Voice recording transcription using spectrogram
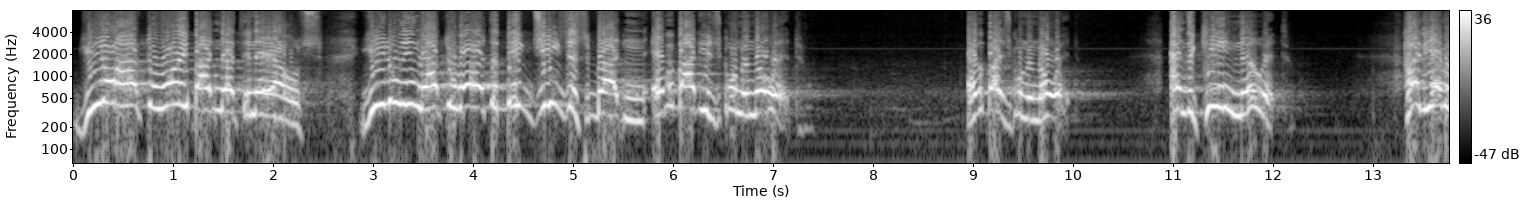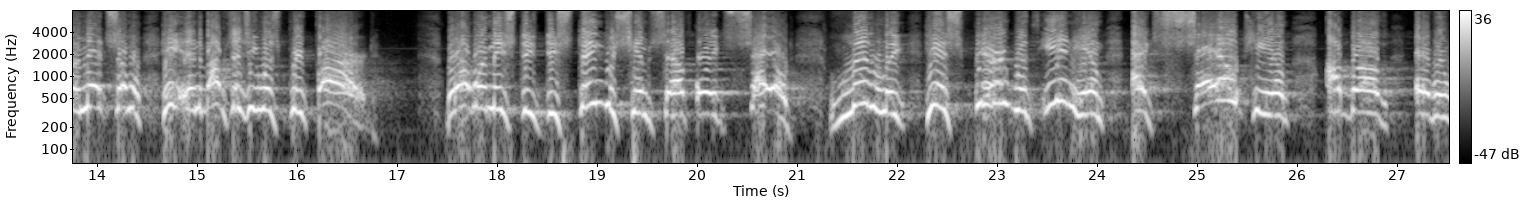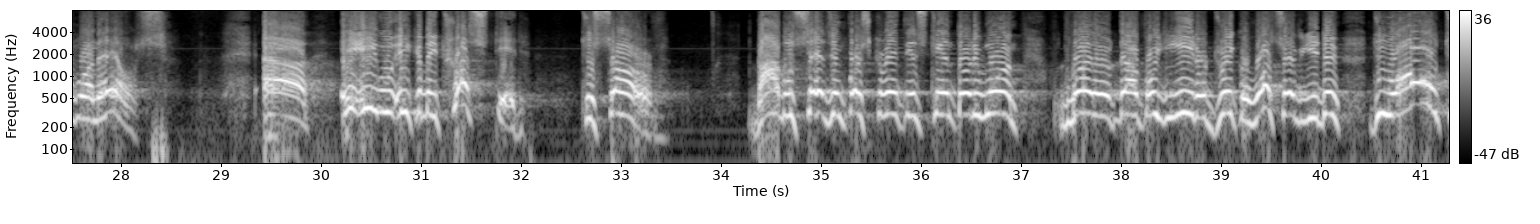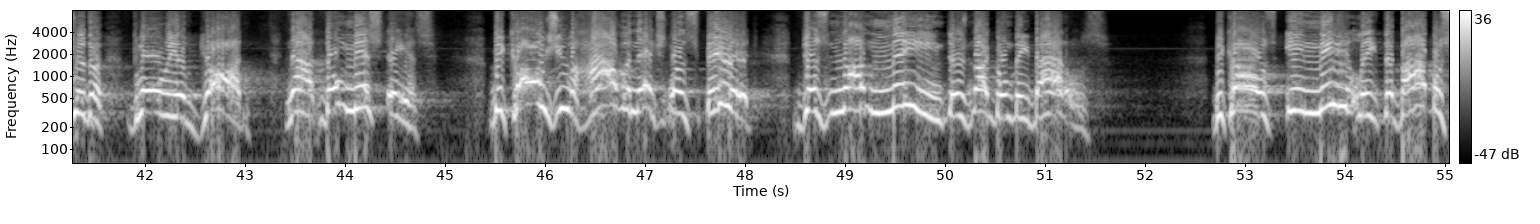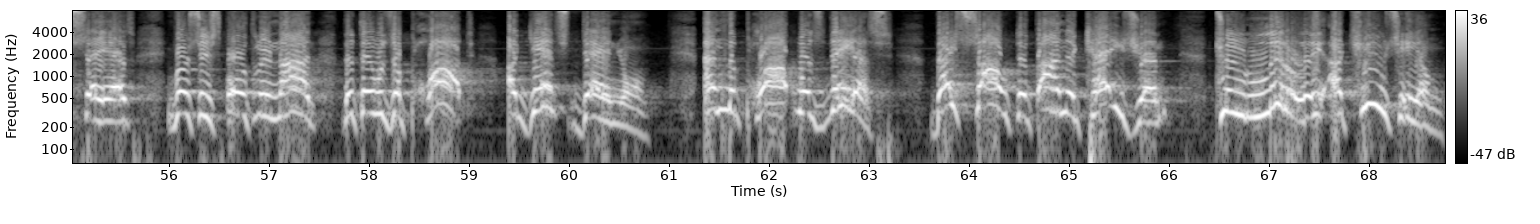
you don't have to worry about nothing else. You don't even have to wear the big Jesus button. Everybody's going to know it. Everybody's going to know it. And the king knew it. Have you ever met someone? He, and the Bible says he was preferred. But that word means to distinguish himself or excelled. Literally, his spirit within him excelled him above everyone else. Uh, he, he, he could be trusted to serve. The Bible says in 1 Corinthians 10 31, whether therefore you eat or drink or whatsoever you do, do all to the glory of God. Now, don't miss this. Because you have an excellent spirit does not mean there's not going to be battles. Because immediately the Bible says, verses 4 through 9, that there was a plot against Daniel. And the plot was this they sought to find occasion to literally accuse him.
